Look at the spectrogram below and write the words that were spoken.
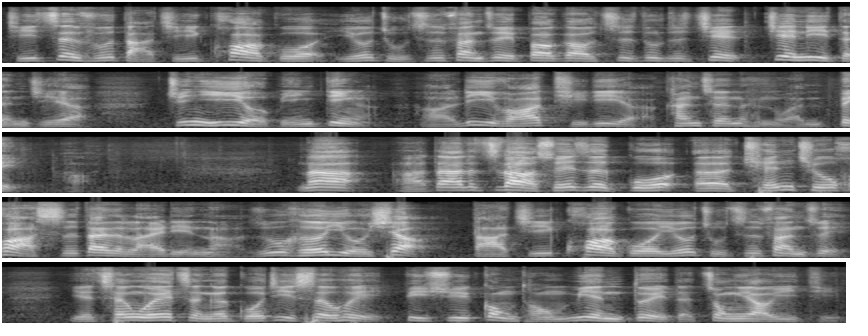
及政府打击跨国有组织犯罪报告制度的建建立等级啊，均已有明定啊，啊，立法体力啊，堪称很完备啊。那啊，大家都知道，随着国呃全球化时代的来临啊，如何有效？打击跨国有组织犯罪，也成为整个国际社会必须共同面对的重要议题。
